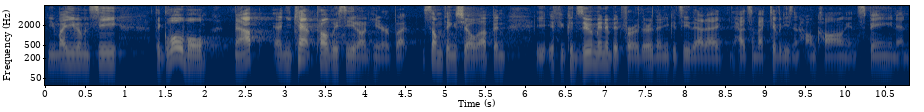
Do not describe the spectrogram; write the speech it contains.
you might even see the global map, and you can't probably see it on here, but some things show up. And if you could zoom in a bit further, then you could see that I had some activities in Hong Kong and Spain and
